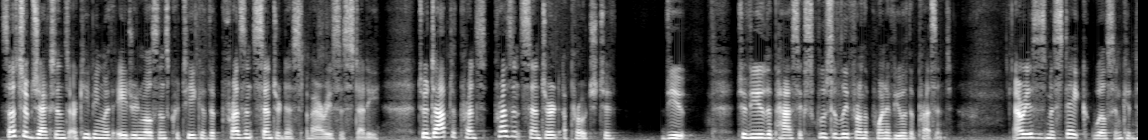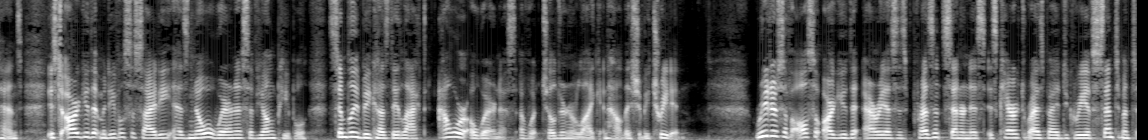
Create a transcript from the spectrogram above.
Such objections are keeping with Adrian Wilson's critique of the present centeredness of Ariès' study, to adopt a present centered approach to view, to view the past exclusively from the point of view of the present. Ariès's mistake, Wilson contends, is to argue that medieval society has no awareness of young people simply because they lacked our awareness of what children are like and how they should be treated. Readers have also argued that Ariès's present centeredness is characterized by a degree of sentiment,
